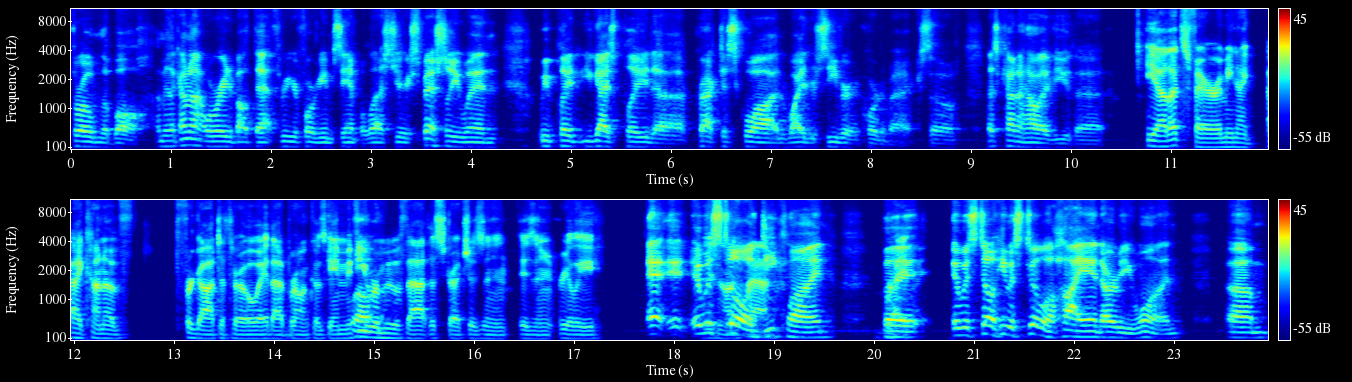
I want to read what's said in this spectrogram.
throw him the ball. I mean, like I'm not worried about that three or four game sample last year, especially when we played. You guys played uh, practice squad wide receiver at quarterback, so that's kind of how I view that. Yeah, that's fair. I mean, I I kind of forgot to throw away that Broncos game. If well, you remove that, the stretch isn't isn't really. It, it was still a decline, but right. it was still he was still a high end RB one. Um,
